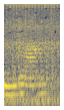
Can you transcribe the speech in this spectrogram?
Mm-hmm.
